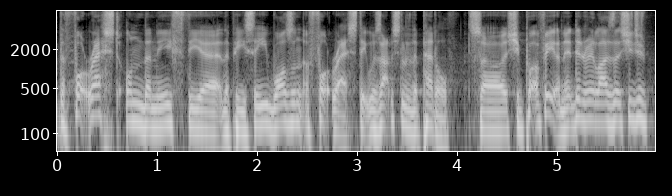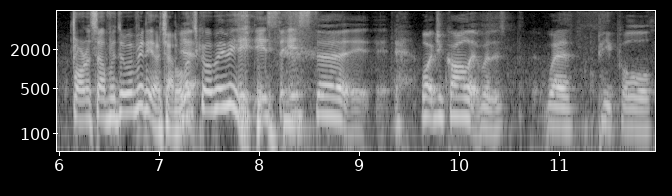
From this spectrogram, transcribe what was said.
the footrest underneath the uh, the PC wasn't a footrest; it was actually the pedal. So she put her feet on it. Didn't realise that she just thrown herself into a video channel. Let's go, baby! It, it's it's the what do you call it? Where where people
